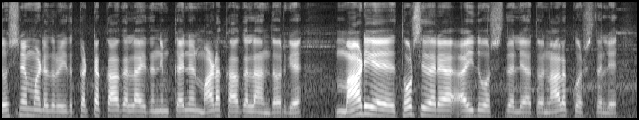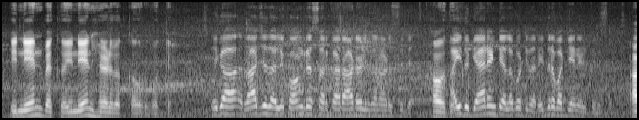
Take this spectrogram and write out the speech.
ಯೋಚನೆ ಮಾಡಿದ್ರು ಇದು ಕಟ್ಟಕ್ಕಾಗಲ್ಲ ಇದು ನಿಮ್ಮ ಕೈನಲ್ಲಿ ಮಾಡೋಕ್ಕಾಗಲ್ಲ ಅಂದವ್ರಿಗೆ ಮಾಡಿ ತೋರಿಸಿದ್ದಾರೆ ಐದು ವರ್ಷದಲ್ಲಿ ಅಥವಾ ನಾಲ್ಕು ವರ್ಷದಲ್ಲಿ ಇನ್ನೇನು ಬೇಕು ಇನ್ನೇನು ಹೇಳಬೇಕು ಅವ್ರ ಬಗ್ಗೆ? ಈಗ ರಾಜ್ಯದಲ್ಲಿ ಕಾಂಗ್ರೆಸ್ ಸರ್ಕಾರ ಆಡಳಿತ ನಡೆಸಿದೆ ಹೌದು. ಐದು ಗ್ಯಾರಂಟಿ ಎಲ್ಲ ಕೊಟ್ಟಿದ್ದಾರೆ. ಇದರ ಬಗ್ಗೆ ಏನು ಹೇಳ್ತೀರಿ ಸರ್? ಆ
